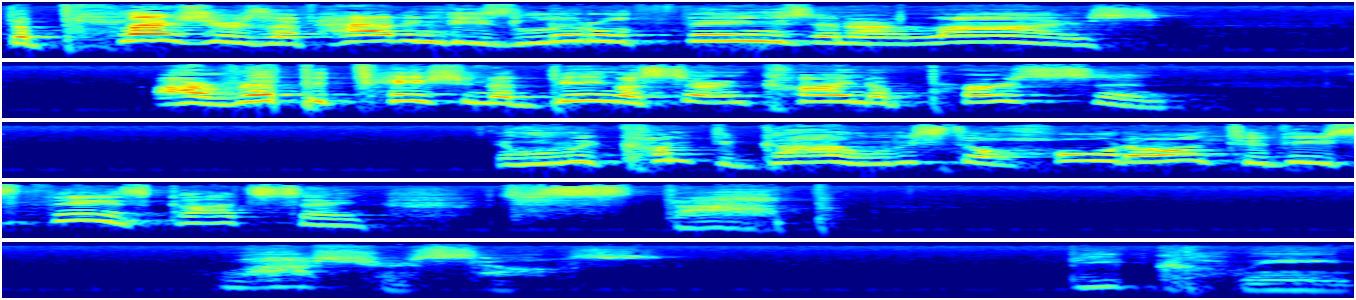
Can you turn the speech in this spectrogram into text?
the pleasures of having these little things in our lives our reputation of being a certain kind of person. And when we come to God, when we still hold on to these things, God's saying, just stop. Wash yourselves. Be clean.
